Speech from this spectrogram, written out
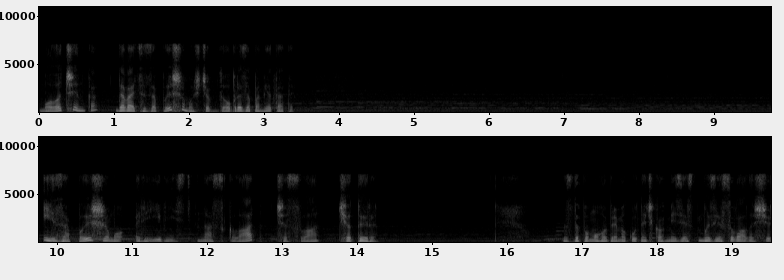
Молодчинка. Давай це запишемо, щоб добре запам'ятати. І запишемо рівність на склад числа 4. З допомогою прямокутничка ми з'ясували, що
